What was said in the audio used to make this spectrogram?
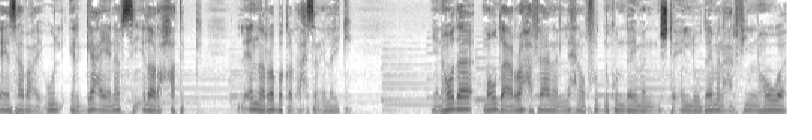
آية 7 يقول ارجعي يا نفسي إلى راحتك لأن الرب قد أحسن إليك. يعني هو ده موضع الراحة فعلا اللي إحنا المفروض نكون دايما مشتاقين له ودايما عارفين إن هو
